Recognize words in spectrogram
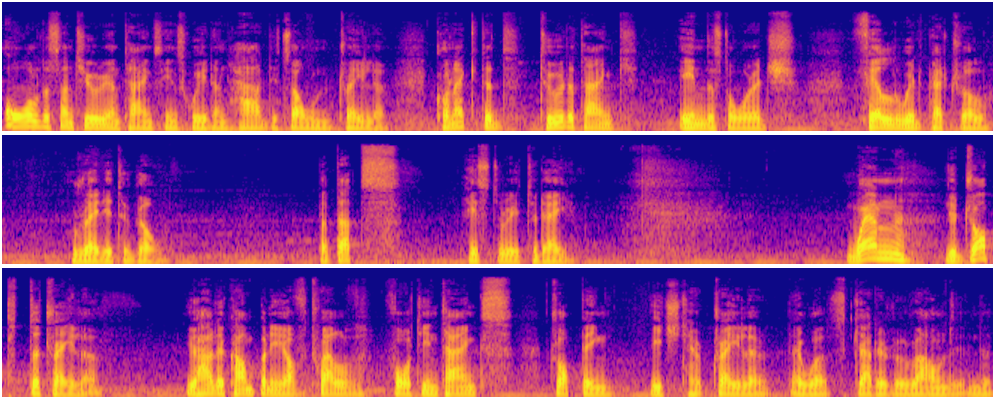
all the Centurion tanks in Sweden had its own trailer connected to the tank in the storage, filled with petrol, ready to go. But that's history today. When you dropped the trailer, you had a company of 12, 14 tanks dropping each trailer. They were scattered around in the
